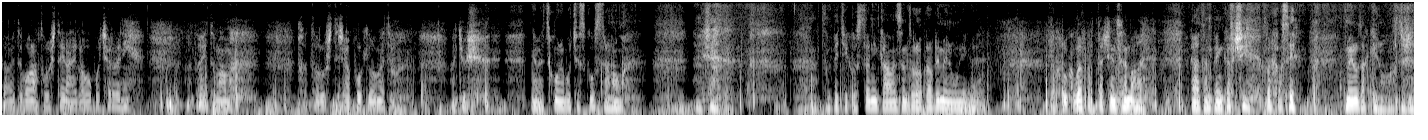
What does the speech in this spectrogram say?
Tady to bylo na to už tady na Jedlovou počervený. A tady to mám chatoru 4,5 km. Ať už německou nebo českou stranou. Takže pětikostelní kámen jsem to opravdu minul někde. Za chvilku bude pod tačincem, ale já ten penkavčí vrch asi minu taky, no, protože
